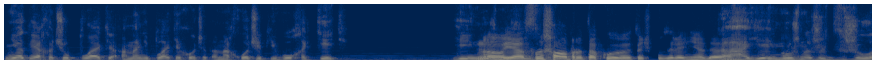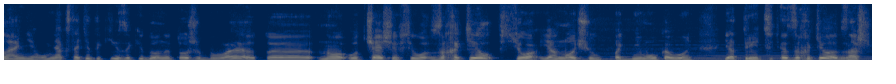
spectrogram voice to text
Нет, я хочу платье. Она не платье хочет, она хочет его хотеть. Ей ну, я жить... слышал про такую точку зрения, да. Да, ей нужно жить с желанием. У меня, кстати, такие закидоны тоже бывают, э, но вот чаще всего захотел, все, я ночью подниму кого-нибудь, я 30, э, захотел, знаешь,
